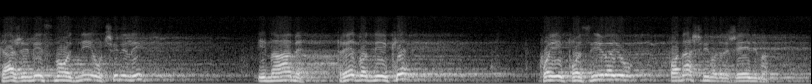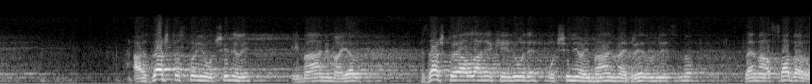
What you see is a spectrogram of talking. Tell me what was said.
kaže mi smo od njih učinili imame, predvodnike koji pozivaju po našim određenjima a zašto smo ih učinili imanima, jel? zašto je Allah neke ljude učinio imanima i predvodnicima lema sabaru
